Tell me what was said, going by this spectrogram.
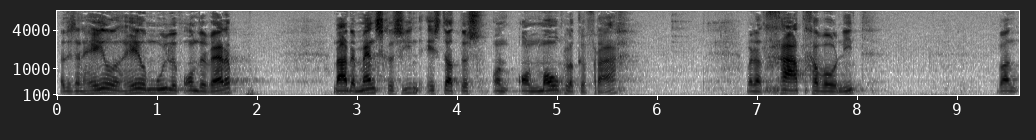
Het is een heel, heel moeilijk onderwerp. Naar de mens gezien is dat dus een onmogelijke vraag. Maar dat gaat gewoon niet. Want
